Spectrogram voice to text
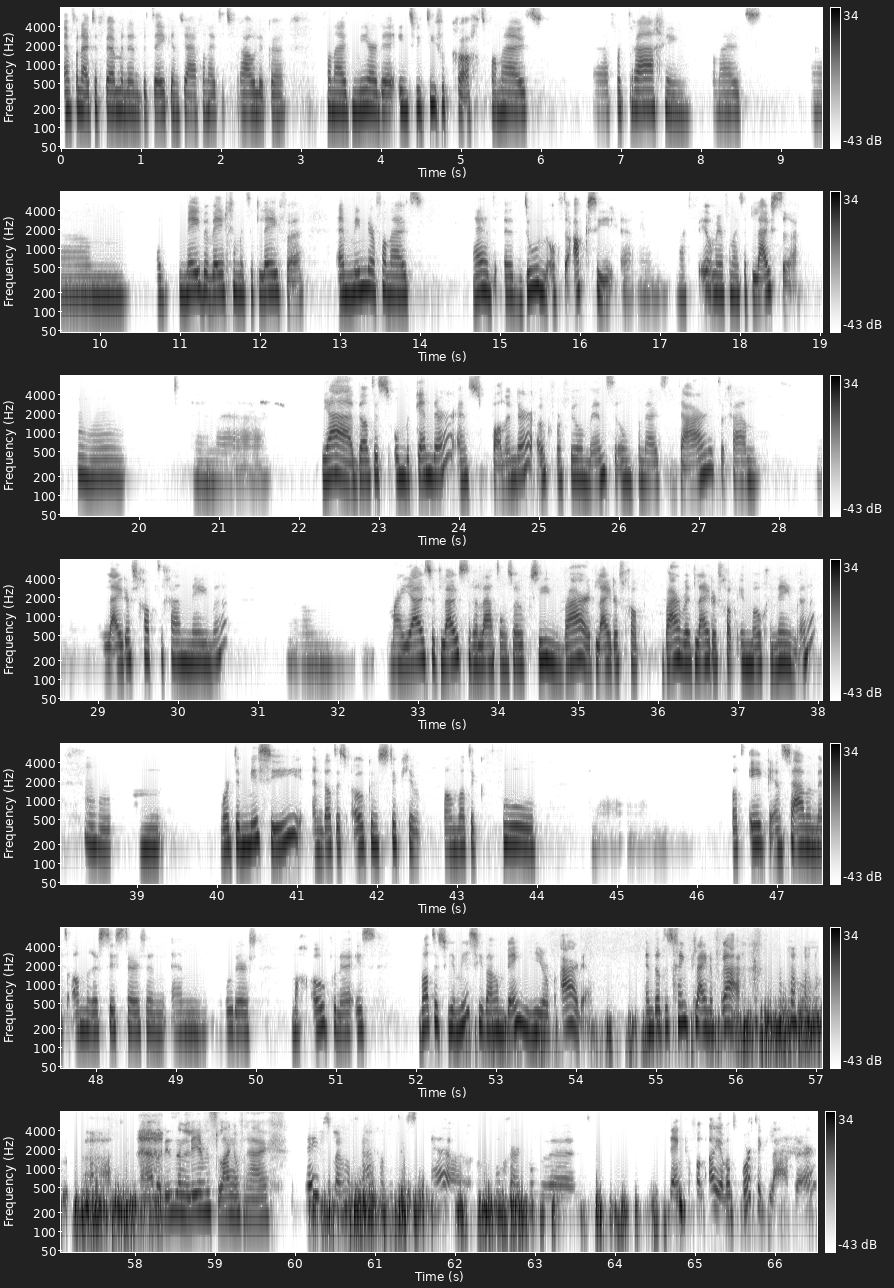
en vanuit de feminine betekent ja, vanuit het vrouwelijke, vanuit meer de intuïtieve kracht, vanuit eh, vertraging, vanuit ehm, het meebewegen met het leven. En minder vanuit hè, het, het doen of de actie, eh, maar veel meer vanuit het luisteren. Mhm. En eh, ja, dat is onbekender en spannender, ook voor veel mensen, om vanuit daar te gaan eh, leiderschap te gaan nemen. Ehm, maar juist het luisteren laat ons ook zien waar, het leiderschap, waar we het leiderschap in mogen nemen. Mhm. Wordt de missie, en dat is ook een stukje van wat ik voel, eh, wat ik en samen met andere sisters en, en broeders mag openen, is wat is je missie? Waarom ben je hier op aarde? En dat is geen kleine vraag. Ja, dat is een levenslange vraag. levenslange vraag. Want het is, hè, vroeger konden we denken van, oh ja, wat word ik later?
